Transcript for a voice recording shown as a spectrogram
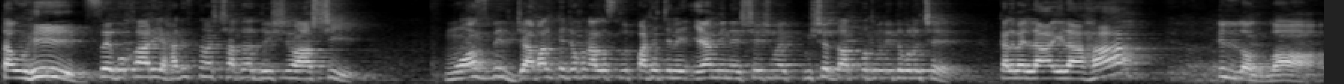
তাওহিদ। সে বুখারি হাদিস নামার সাথে দুইশো আশি। মোয়াজবিল জাবালকে যখন আলোচনা পাঠিয়েছিলেন ইয়ামিনে, সেই সময় কিসের দাওয়াত প্রথমে দিতে বলেছে? কালেবা ইলাহা ইল্লাল্লাহ।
